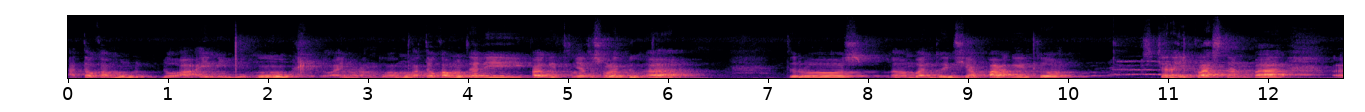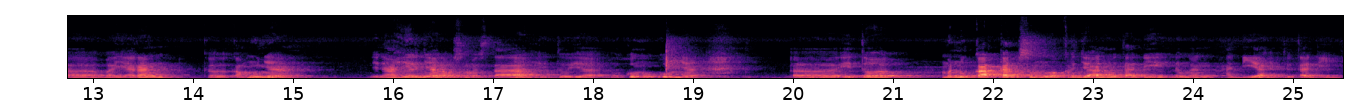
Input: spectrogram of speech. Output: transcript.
atau kamu doain ibumu doain orang tuamu atau kamu tadi pagi ternyata sholat duha terus um, bantuin siapa gitu secara ikhlas tanpa uh, bayaran ke kamunya jadi akhirnya kalau semesta itu ya hukum-hukumnya uh, itu menukarkan semua kerjaanmu tadi dengan hadiah itu tadi.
